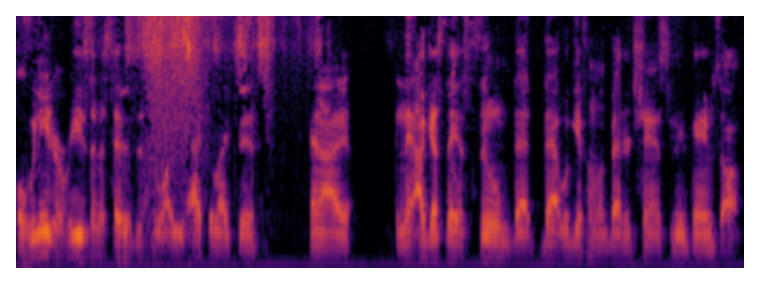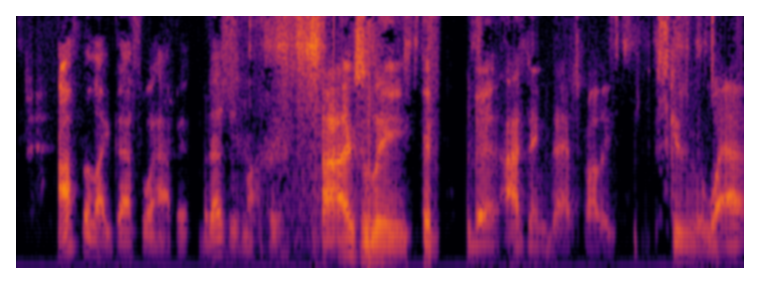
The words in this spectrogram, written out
or we need a reason to say that this is why you acted like this." and I and they, I guess they assumed that that would give him a better chance to get games off. I feel like that's what happened, but that's just my opinion. I actually, if I think that's probably, excuse me, what happened.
